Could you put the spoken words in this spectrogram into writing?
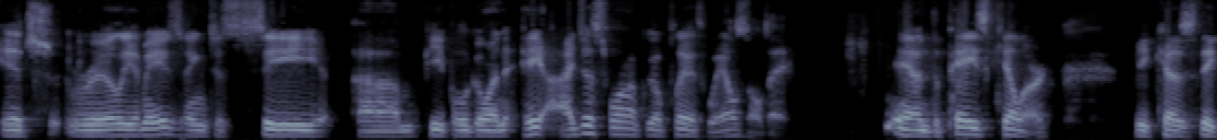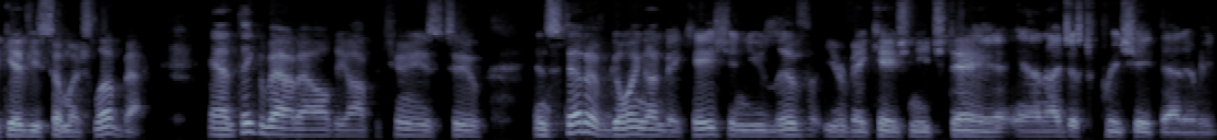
it's really amazing to see um, people going, "Hey, I just want to go play with whales all day," and the pay's killer because they give you so much love back. And think about all the opportunities to instead of going on vacation, you live your vacation each day. And I just appreciate that every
